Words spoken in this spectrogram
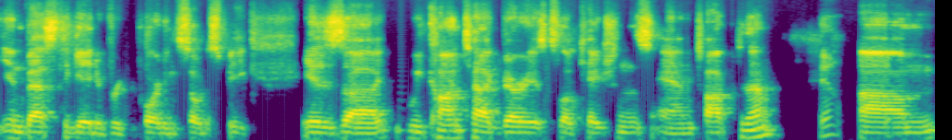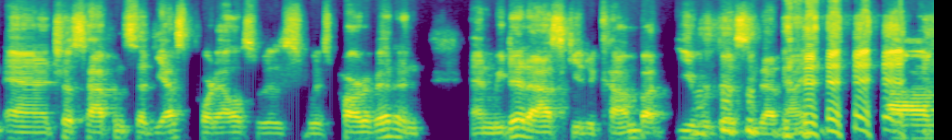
investigative reporting, so to speak. Is uh, we contact various locations and talk to them yeah. Um, and it just happened. that yes, Port Ellice was was part of it, and and we did ask you to come, but you were busy that night. Um,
